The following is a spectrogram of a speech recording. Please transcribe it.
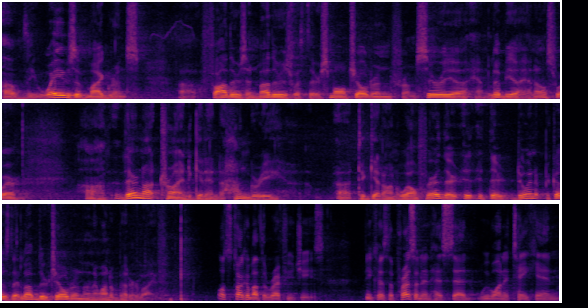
of the waves of migrants, uh, fathers and mothers with their small children from Syria and Libya and elsewhere. Uh, they're not trying to get into Hungary uh, to get on welfare. They're, it, they're doing it because they love their children and they want a better life. Let's talk about the refugees, because the president has said we want to take in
